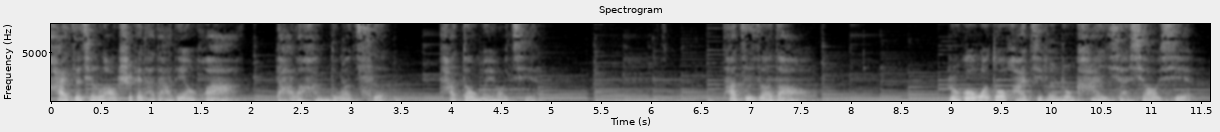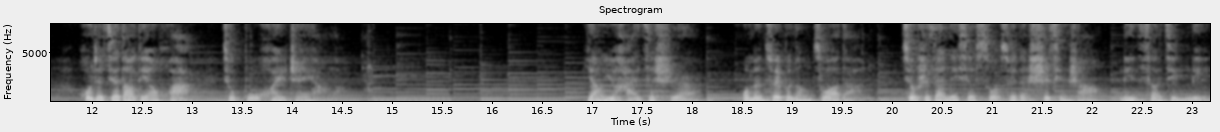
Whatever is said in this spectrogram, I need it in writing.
孩子请老师给他打电话，打了很多次，他都没有接。他自责道：“如果我多花几分钟看一下消息，或者接到电话，就不会这样了。”养育孩子时，我们最不能做的，就是在那些琐碎的事情上吝啬精力。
